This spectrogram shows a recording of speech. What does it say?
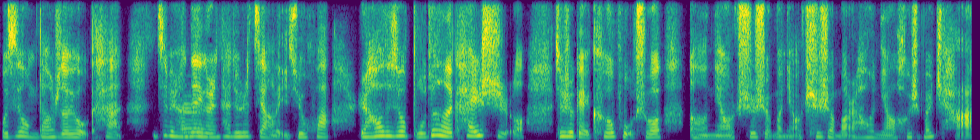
我记得我们当时都有看，基本上那个嗯，人他就是讲了一句话，然后他就不断的开始了，就是给科普说，嗯、你要吃什么，你要吃什么，然后你要喝什么茶，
